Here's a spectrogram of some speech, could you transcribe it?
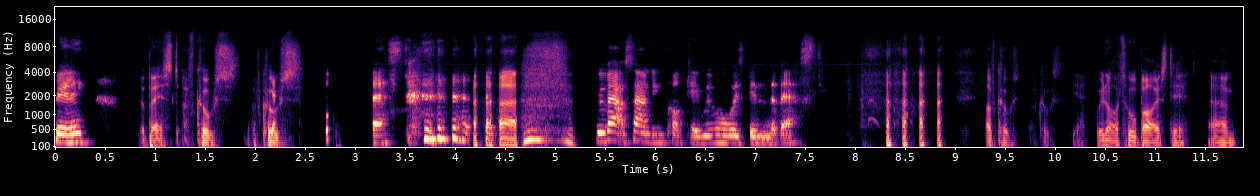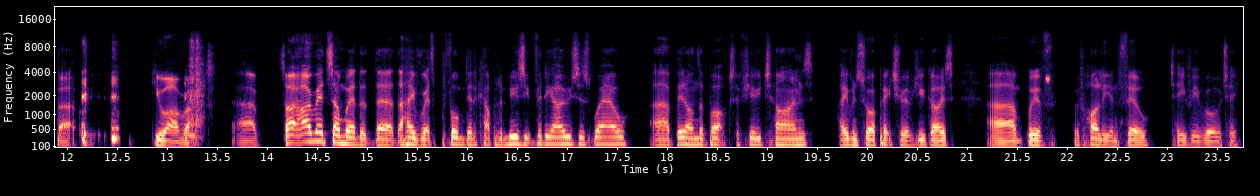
really. The best, of course, of course. Yeah. Best. Without sounding cocky, we've always been the best. of course, of course. Yeah, we're not at all biased here, um, but you are right. Uh, so I read somewhere that the the Haverettes performed in a couple of music videos as well. Uh, been on the box a few times. I even saw a picture of you guys uh, with with Holly and Phil, TV royalty.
